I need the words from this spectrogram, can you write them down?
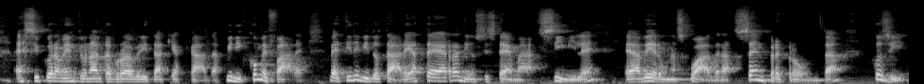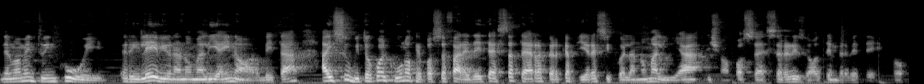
è sicuramente un'alta probabilità che accada. Quindi come fare? Beh, ti devi dotare a terra di un sistema simile e avere una squadra sempre pronta Così, nel momento in cui rilevi un'anomalia in orbita, hai subito qualcuno che possa fare dei test a terra per capire se quell'anomalia diciamo, possa essere risolta in breve tempo.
